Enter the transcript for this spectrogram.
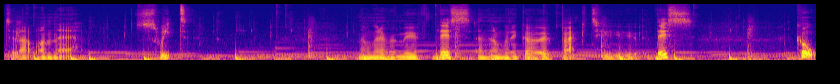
to that one there. Sweet. I'm going to remove this, and then I'm going to go back to this. Cool.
